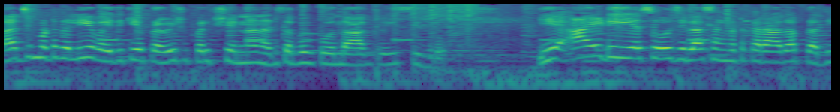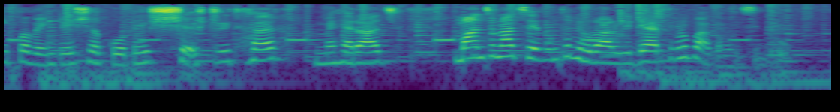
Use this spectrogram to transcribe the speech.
ರಾಜ್ಯ ಮಟ್ಟದಲ್ಲಿ ವೈದ್ಯಕೀಯ ಪ್ರವೇಶ ಪರೀಕ್ಷೆಯನ್ನ ನಡೆಸಬೇಕು ಎಂದು ಆಗ್ರಹಿಸಿದರು. ಎಐಡಿಎಸ್ಒ ಜಿಲ್ಲಾ ಸಂಘಟಕರಾದ ಪ್ರದೀಪ ವೆಂಕಟೇಶ ಕೋಟೇಶ್ ಶ್ರೀಧರ್ ಮೆಹರಾಜ್ ಮಂಜುನಾಥ್ ಸೇರಿದಂತೆ ನೂರಾರು ವಿದ್ಯಾರ್ಥಿಗಳು ಭಾಗವಹಿಸಿದ್ದರು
